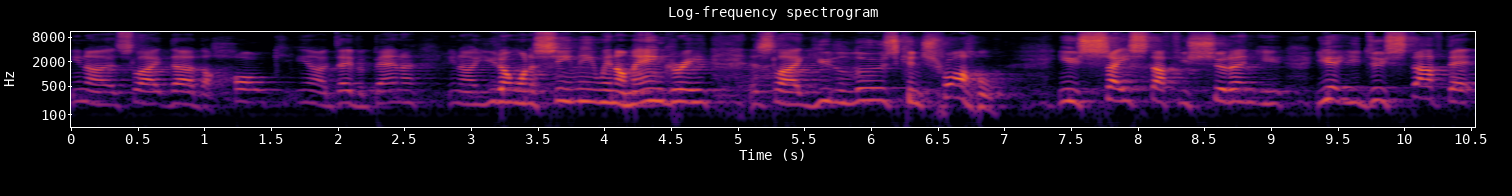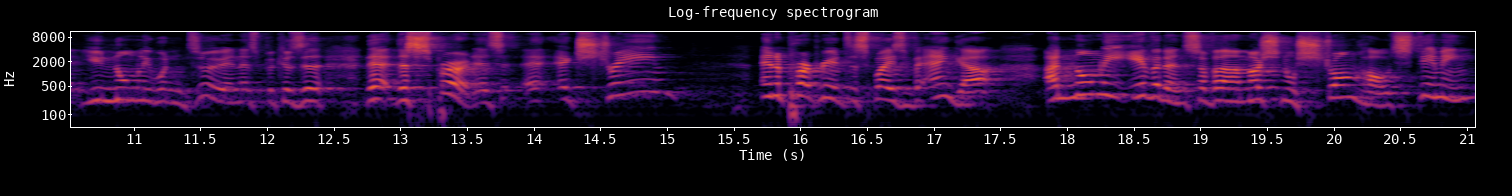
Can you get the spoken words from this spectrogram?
You know, it's like the, the Hulk, you know, David Banner. You know, you don't want to see me when I'm angry. It's like you lose control. You say stuff you shouldn't. You, you, you do stuff that you normally wouldn't do, and it's because the, the, the spirit is uh, extreme, inappropriate displays of anger are normally evidence of an emotional stronghold stemming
